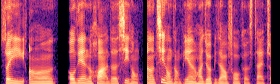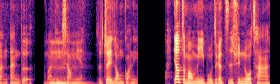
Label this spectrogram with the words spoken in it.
所以，嗯，ODN 的话的系统，嗯，系统厂 PM 的话就比较 focus 在专案的管理上面，就追踪管理。要怎么弥补这个资讯落差？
